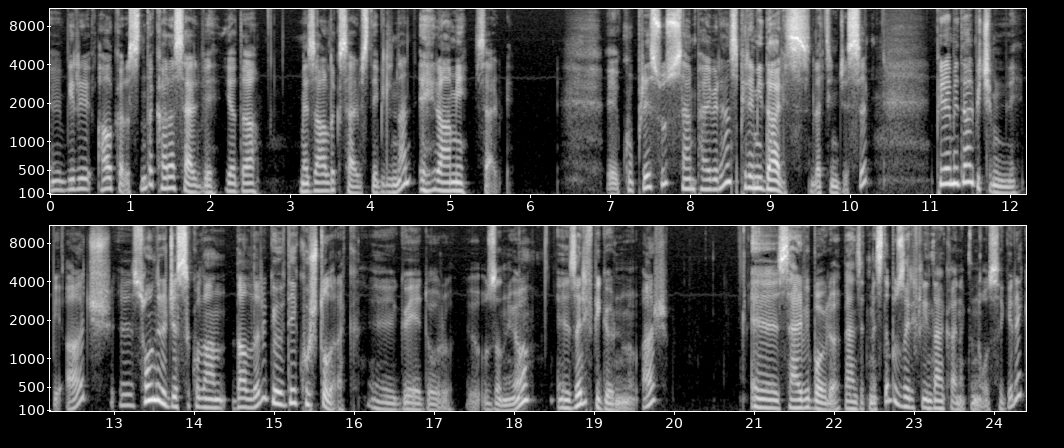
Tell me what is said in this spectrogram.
E, biri halk arasında kara selvi ya da mezarlık servis diye bilinen ehrami servi e, Cupressus sempervirens piramidalis latincesi. Piramidal biçimli bir ağaç. E, son derece sık olan dalları gövdeyi koşut olarak e, göğe doğru e, uzanıyor. E, zarif bir görünümü var. E, servi boylu benzetmesi de bu zarifliğinden kaynaklanıyor olsa gerek.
